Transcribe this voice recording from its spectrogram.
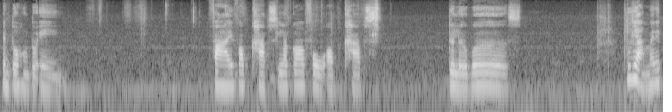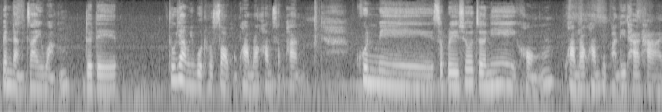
เป็นตัวของตัวเอง Five of Cups แล้วก็ Four of Cups The Lovers ทุกอย่างไม่ได้เป็นดั่งใจหวัง The Date ทุกอย่างมีบททดสอบของความรักความสัมพันธ์ คุณมี spiritual journey ของความรักความผูกพันที่ท้าทาย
